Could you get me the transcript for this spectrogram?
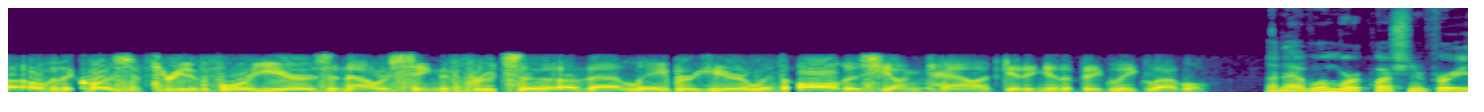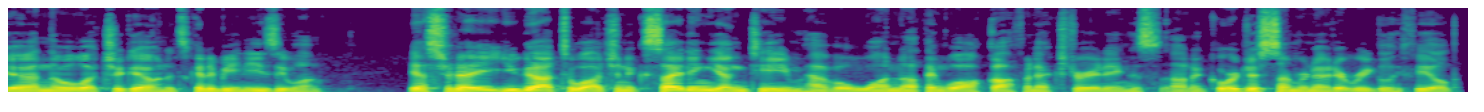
uh, over the course of three to four years, and now we're seeing the fruits of, of that labor here with all this young talent getting to the big league level. And I have one more question for you, and then we'll let you go, and it's going to be an easy one. Yesterday, you got to watch an exciting young team have a 1 0 walk off in extra innings on a gorgeous summer night at Wrigley Field,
